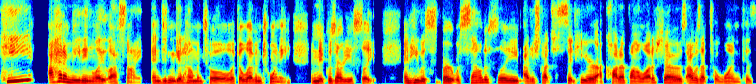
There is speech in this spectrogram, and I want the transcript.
he, I had a meeting late last night and didn't get home until like eleven twenty, and Nick was already asleep. And he was Bert was sound asleep. I just got to sit here. I caught up on a lot of shows. I was up to one because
